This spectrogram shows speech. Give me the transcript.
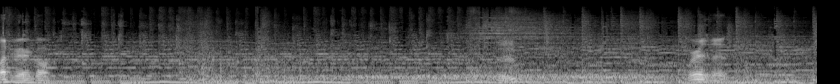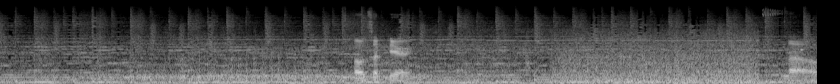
What vehicle? Hmm? Where is it? Oh, it's up here. No.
